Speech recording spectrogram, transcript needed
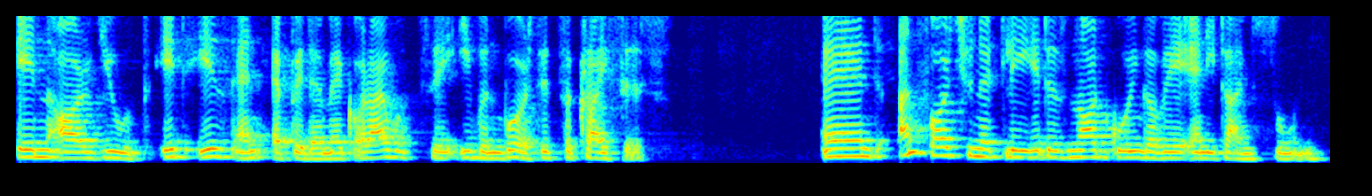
in our youth, it is an epidemic, or I would say even worse, it's a crisis. And unfortunately, it is not going away anytime soon.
